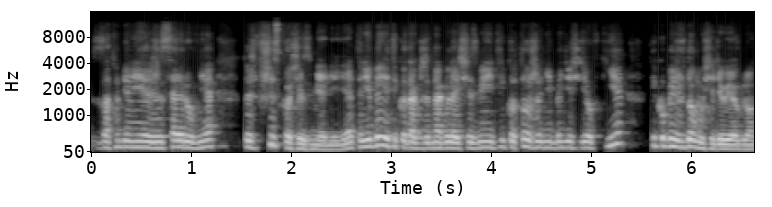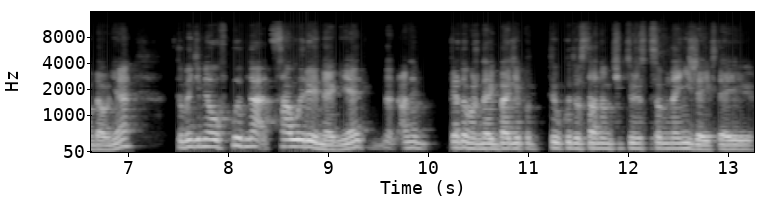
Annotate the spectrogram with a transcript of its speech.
zatrudnianie reżyserów, nie? To już wszystko się zmieni, nie? To nie będzie tylko tak, że nagle się zmieni tylko to, że nie będzie siedział w kinie, tylko będziesz w domu siedział i oglądał, nie? To będzie miało wpływ na cały rynek, nie? Ale wiadomo, że najbardziej pod tyłku dostaną ci, którzy są najniżej w tej,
